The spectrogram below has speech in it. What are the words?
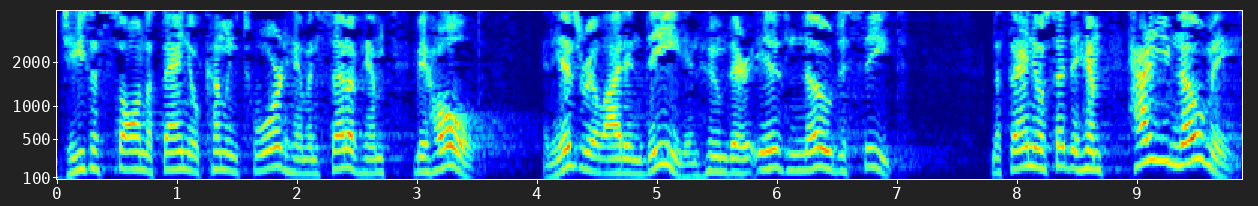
Jesus saw Nathanael coming toward him and said of him, Behold, an Israelite indeed, in whom there is no deceit. Nathanael said to him, How do you know me?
